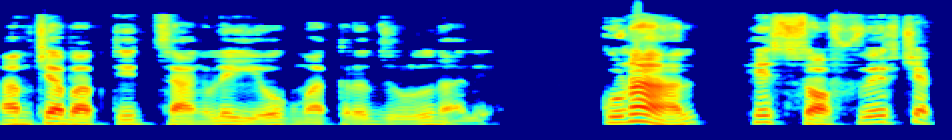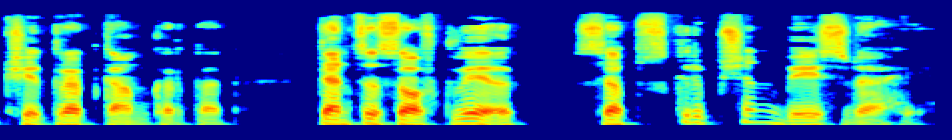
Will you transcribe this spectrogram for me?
आमच्या बाबतीत चांगले योग मात्र जुळून आले. कुणाल हे सॉफ्टवेअरच्या क्षेत्रात काम करतात. त्यांचं सॉफ्टवेअर सबस्क्रिप्शन बेस्ड आहे.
